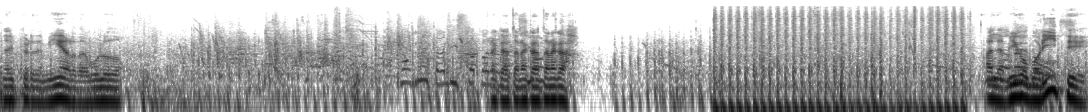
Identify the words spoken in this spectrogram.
Sniper de mierda, boludo. ¡Correta lista Están acá, están acá, están acá. Al amigo morite.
